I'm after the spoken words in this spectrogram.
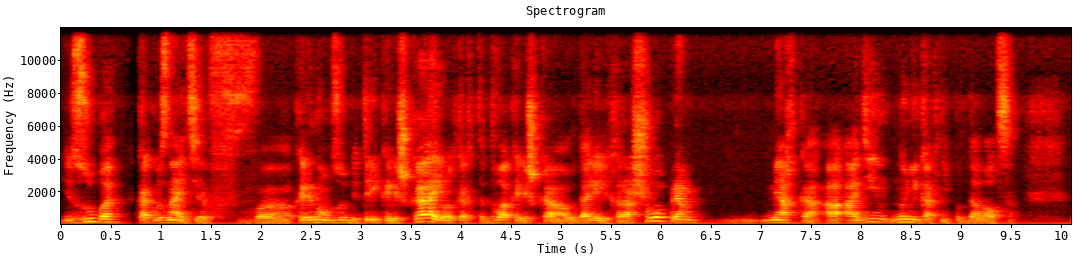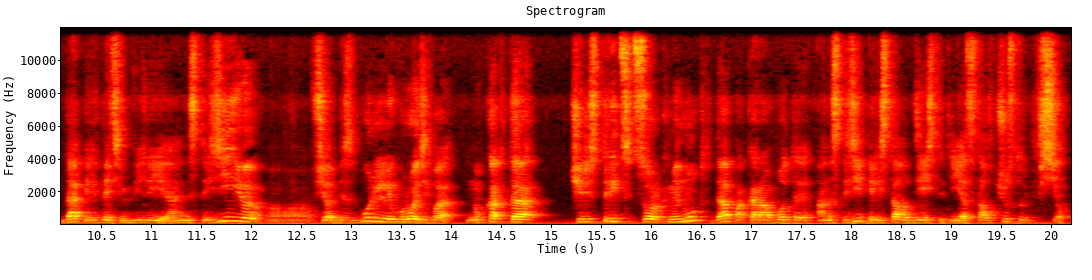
из зуба. Как вы знаете, в коренном зубе три корешка, и вот как-то два корешка удалили хорошо, прям мягко, а один, ну, никак не поддавался. Да, перед этим ввели анестезию, а, все обезболили вроде бы, но как-то через 30-40 минут, да, пока работает, анестезия перестала действовать, и я стал чувствовать все.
